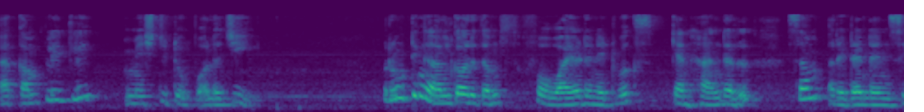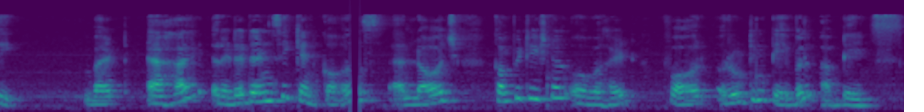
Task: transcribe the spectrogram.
a completely meshed topology. Routing algorithms for wired networks can handle some redundancy, but a high redundancy can cause a large computational overhead for routing table updates.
